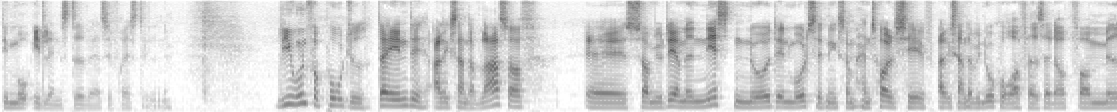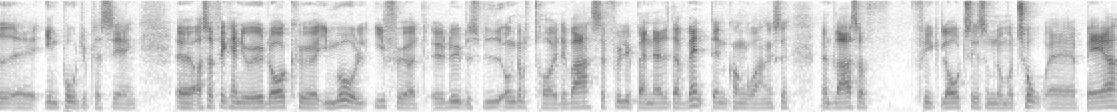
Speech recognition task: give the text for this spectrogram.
Det må et eller andet sted være tilfredsstillende. Lige uden for podiet, der endte Alexander Vlasov, øh, som jo dermed næsten nåede den målsætning, som hans holdchef Alexander Vinokurov havde sat op for med øh, en podieplacering. Øh, og så fik han jo lov at køre i mål, iført øh, løbets hvide ungdomstrøje. Det var selvfølgelig Banal, der vandt den konkurrence, men Vlasov fik lov til som nummer to at bære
